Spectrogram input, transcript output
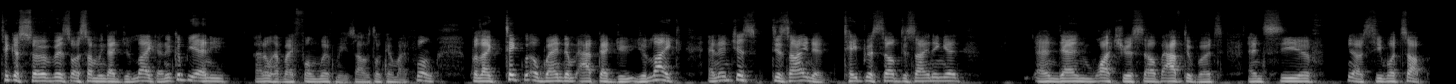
take a service or something that you like, and it could be any I don't have my phone with me, so I was looking at my phone. But like, take a random app that you, you like, and then just design it. Tape yourself designing it, and then watch yourself afterwards and see if you know, see what's up.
